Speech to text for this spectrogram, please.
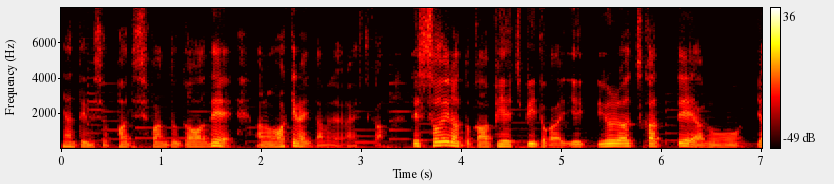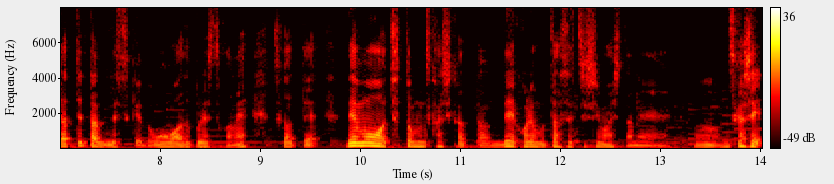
なんて言うんでしょう、パーティシパント側であの分けないとダメじゃないですか。で、そういうのとか PHP とかいろいろ使ってあのやってたんですけども、ワードプレスとかね、使って。でも、ちょっと難しかったんで、これも挫折しましたね。うん、難しい。い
